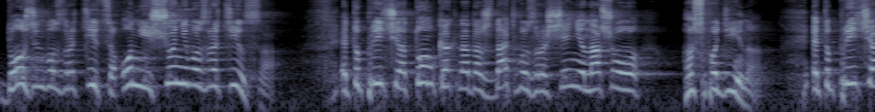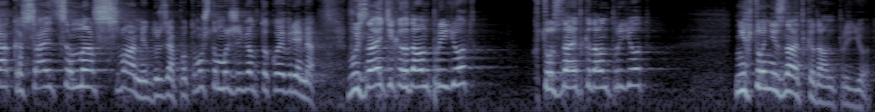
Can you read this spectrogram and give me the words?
должен возвратиться. Он еще не возвратился. Это притча о том, как надо ждать возвращения нашего Господина. Эта притча касается нас с вами, друзья, потому что мы живем в такое время. Вы знаете, когда Он придет? Кто знает, когда Он придет? Никто не знает, когда Он придет.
